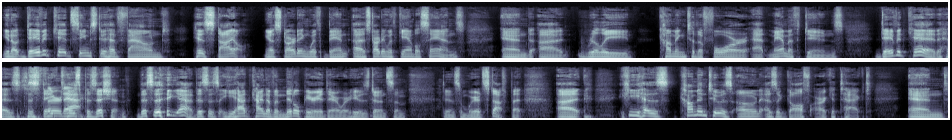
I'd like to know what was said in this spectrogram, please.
You know, David Kidd seems to have found his style, you know, starting with band, uh, starting with Gamble Sands and uh, really coming to the fore at Mammoth Dunes. David Kidd has his staked his act. position. This is yeah, this is he had kind of a middle period there where he was doing some doing some weird stuff, but uh, he has come into his own as a golf architect. And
